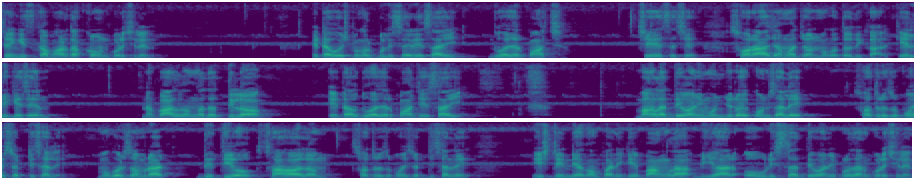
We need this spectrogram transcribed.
চেঙ্গিস খা ভারত আক্রমণ করেছিলেন। এটা ওয়েস্ট বেঙ্গল পুলিশের এসআই দু হাজার পাঁচ চেয়ে এসেছে। স্বরাজ আমার জন্মগত অধিকার। কে লিখেছেন? না, বাল গঙ্গাধর তিলক। এটাও দু হাজার পাঁচ এসআই বাংলার দেওয়ানি মঞ্জুর হয় কোন সালে? সতেরোশো পঁয়ষট্টি সালে। মুঘল সম্রাট দ্বিতীয় শাহ আলম সতেরোশো পঁয়ষট্টি সালে ইস্ট ইন্ডিয়া কোম্পানিকে বাংলা, বিহার ও উড়িষ্যার দেওয়ানি প্রদান করেছিলেন।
